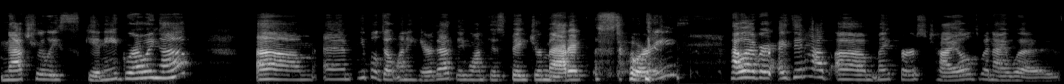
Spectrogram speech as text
naturally skinny growing up. Um, and people don't want to hear that. They want this big dramatic story. However, I did have um, my first child when I was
